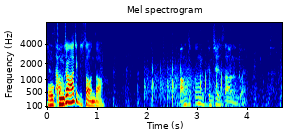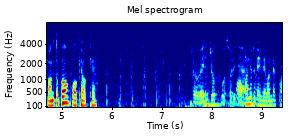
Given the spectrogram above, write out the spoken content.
오 공장 아직도 싸운다. 왕뚜껑 근처에서 싸우는 거야. 왕뚜껑? 오케이 오케이. 저 왼쪽 모서리 어내 반대편에 있네 반대 어,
